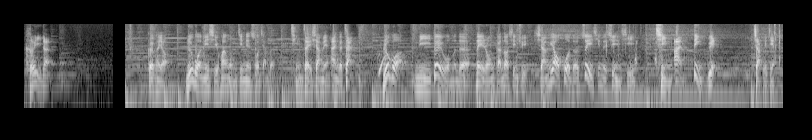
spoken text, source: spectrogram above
可以的。各位朋友，如果你喜欢我们今天所讲的，请在下面按个赞。如果你对我们的内容感到兴趣，想要获得最新的讯息，请按订阅。下回见。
